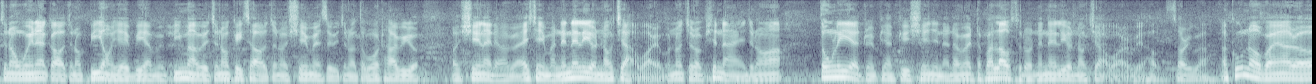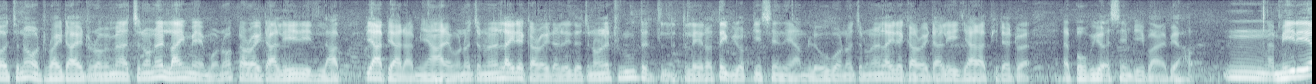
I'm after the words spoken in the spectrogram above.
ကျွန်တော်ဝင်တဲ့ကောက်ကျွန်တော်ပြီးအောင်ရိုက်ပေးရမယ်ပြီးမှပဲကျွန်တော်ကိစ္စကိုကျွန်တော်ရှင်းမယ်ဆိုပြီးကျွန်တော်သဘောထားပြီးတော့ရှင်းလိုက်တာပါဗျအဲ့ချိန်မှာနည်းနည်းလေးတော့နောက်ကျသွားတယ်ပေါ့နော်ကျွန်တော်ဖြစ်နိုင်ရင်ကျွန်တော်က 3လေးရက်အတွင်းပြန်ဖြည့်ရှင်းနေတာဒါပေမဲ့တစ်ပတ်လောက်ဆိုတော့နည်းနည်းလေးတော့နောက်ကျသွားတယ်ဗျဟုတ် sorry ပါအခုနောက်ပိုင်းကတော့ကျွန်တော် director တွေတော်တော်များများကျွန်တော်နဲ့ like မယ်ပေါ့နော် character လေးတွေလာပြပြတာများတယ်ပေါ့နော်ကျွန်တော်နဲ့ like တဲ့ character လေးဆိုကျွန်တော်နဲ့ထူးထူးတလဲတော့တိတ်ပြီးတော့ပြင်ဆင်နေရမလို့ပေါ့နော်ကျွန်တော်နဲ့ like တဲ့ character လေးရတာဖြစ်တဲ့အတွက် ပို့ပြီးတော့အဆင်ပြေပါတယ်ဗျဟုတ်อืมအမေတွေက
